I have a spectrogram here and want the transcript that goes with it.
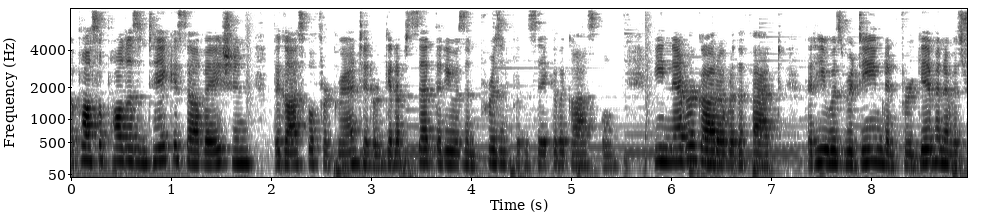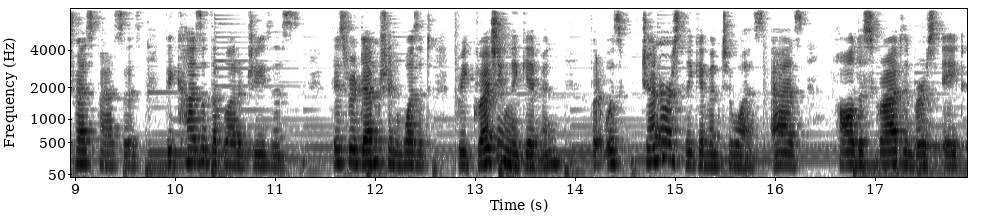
Apostle Paul doesn't take his salvation, the gospel, for granted or get upset that he was in prison for the sake of the gospel. He never got over the fact that he was redeemed and forgiven of his trespasses because of the blood of Jesus. This redemption wasn't begrudgingly given, but was generously given to us, as Paul describes in verse 8,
